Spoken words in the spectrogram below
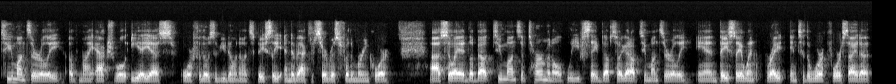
two months early of my actual EAS, or for those of you who don't know, it's basically end of active service for the Marine Corps. Uh, so I had about two months of terminal leave saved up. So I got out two months early, and basically I went right into the workforce. I had a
